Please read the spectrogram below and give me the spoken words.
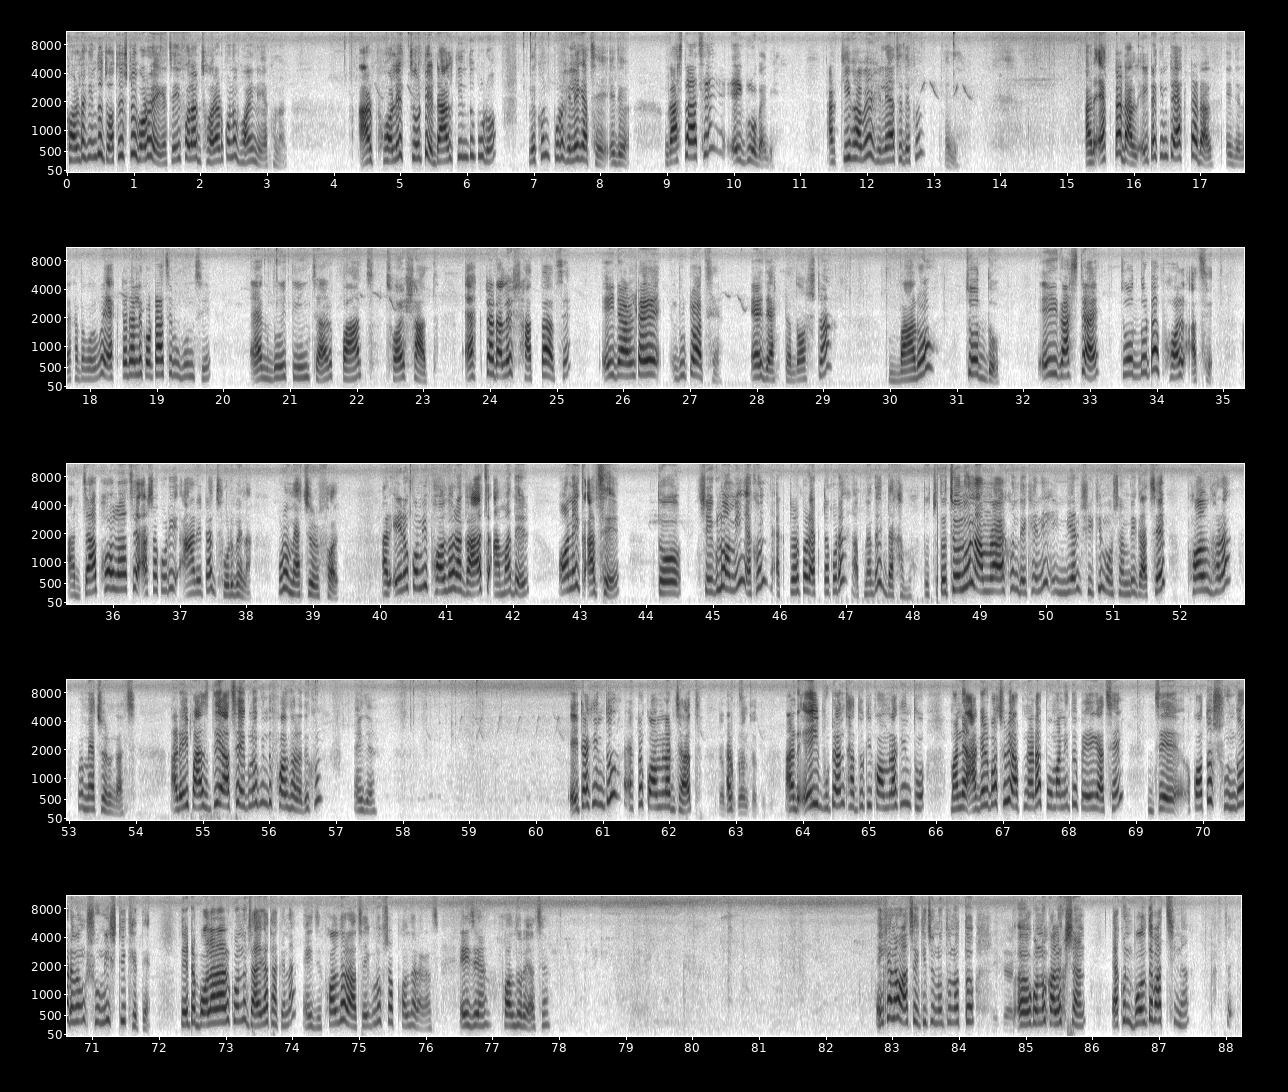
ফলটা কিন্তু যথেষ্টই বড় হয়ে গেছে, এই ফল আর ঝরার কোনো ভয় নেই এখন আর। আর ফলের চোটে ডাল কিন্তু পুরো, দেখুন, পুরো হেলে গেছে। এই যে গাছটা আছে এই গ্রো ব্যাগে আর কীভাবে হেলে আছে দেখুন? এই যে। আর একটা ডাল, এইটা কিন্তু একটা ডাল। এই যে, দেখাতে বলব, একটা ডালে কটা আছে আমি গুনছি? এক, দুই, তিন, চার, পাঁচ, ছয়, সাত। একটা ডালে সাতটা আছে, এই ডালটায় দুটো আছে। এই যে একটা, দশটা, বারো, চোদ্দ। এই গাছটায় চোদ্দোটা ফল আছে। আর যা ফল আছে, আশা করি আর এটা ঝরবে না, পুরো ম্যাচিওর ফল। আর এরকমই ফল ধরা গাছ আমাদের অনেক আছে, তো সেগুলো আমি এখন একটার পর একটা করে আপনাদের দেখাবো। তো তো চলুন আমরা এখন দেখে নিই ইন্ডিয়ান সিকি মৌসাম্বি গাছের ফল ধরা পুরো ম্যাচুর গাছ। আর এই পাশ দিয়ে আছে এগুলো কিন্তু ফল ধরা দেখুন। এই যে। এটা কিন্তু একটা কমলার জাত। আর- আর এই ভুটান ছাতুকি কমলা কিন্তু? মানে আগের বছরই আপনারা প্রমাণিত পেয়ে গেছেন যে কত সুন্দর এবং সুমিষ্টি খেতে। তো এটা বলার আর কোনো জায়গা থাকে না। এই যে ফল ধরা আছে এগুলো সব ফল ধরা গাছ। এই যে ফল ধরে আছে। এইখানেও আছে কিছু নতুনত্ব কোনো কালেকশন এখন বলতে পারছি না।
